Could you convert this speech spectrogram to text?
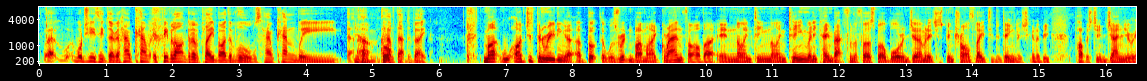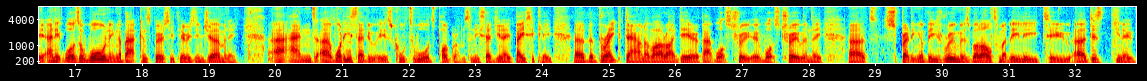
Well, what do you think, David? How can, if people aren't going to play by the rules, how can we um, yeah, well, have that debate? My, I've just been reading a, a, book that was written by my grandfather in 1919 when he came back from the First World War in Germany. It's just been translated into English, it's going to be published in January. And it was a warning about conspiracy theories in Germany. Uh, and uh, what he hmm. said is called Towards Pogroms. And he said, you know, basically uh, the breakdown of our idea about what's true, uh, what's true and the uh, spreading of these rumors will ultimately lead to, uh, dis, you know,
